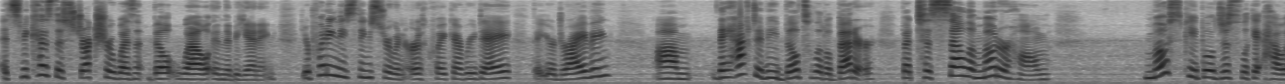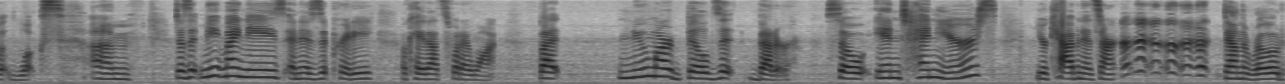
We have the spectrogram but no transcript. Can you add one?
It's because the structure wasn't built well in the beginning. You're putting these things through an earthquake every day that you're driving. Um, they have to be built a little better, but to sell a motorhome, most people just look at how it looks. Um, does it meet my needs and is it pretty? Okay, that's what I want. But Newmar builds it better. So in 10 years, your cabinets aren't down the road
